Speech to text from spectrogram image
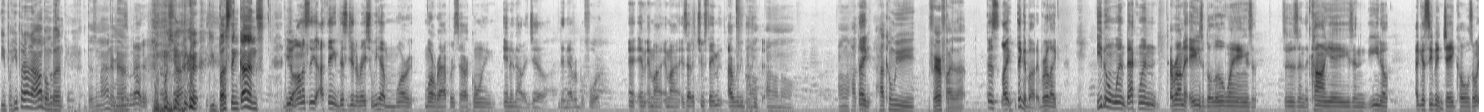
He put, he put out an album, but okay. it doesn't matter, it man. doesn't matter. you, you busting guns. Yo, honestly, I think this generation we have more more rappers that are going in and out of jail than ever before. Am, am, am I am I is that a true statement? I really believe don't, that. I don't know. I don't know how can Like- we, how can we verify that? Cause like think about it, bro. Like even when back when around the age of the Lil Waynes and and the Kanyes and you know, I guess even J Cole's or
